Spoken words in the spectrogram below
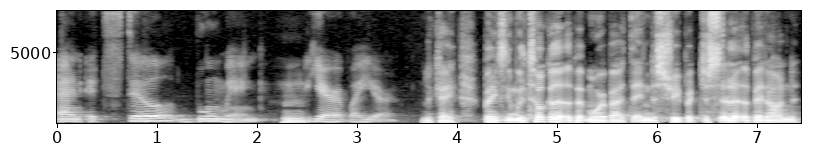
and it's still booming hmm. year by year. Okay, amazing. We'll talk a little bit more about the industry, but just a little bit on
